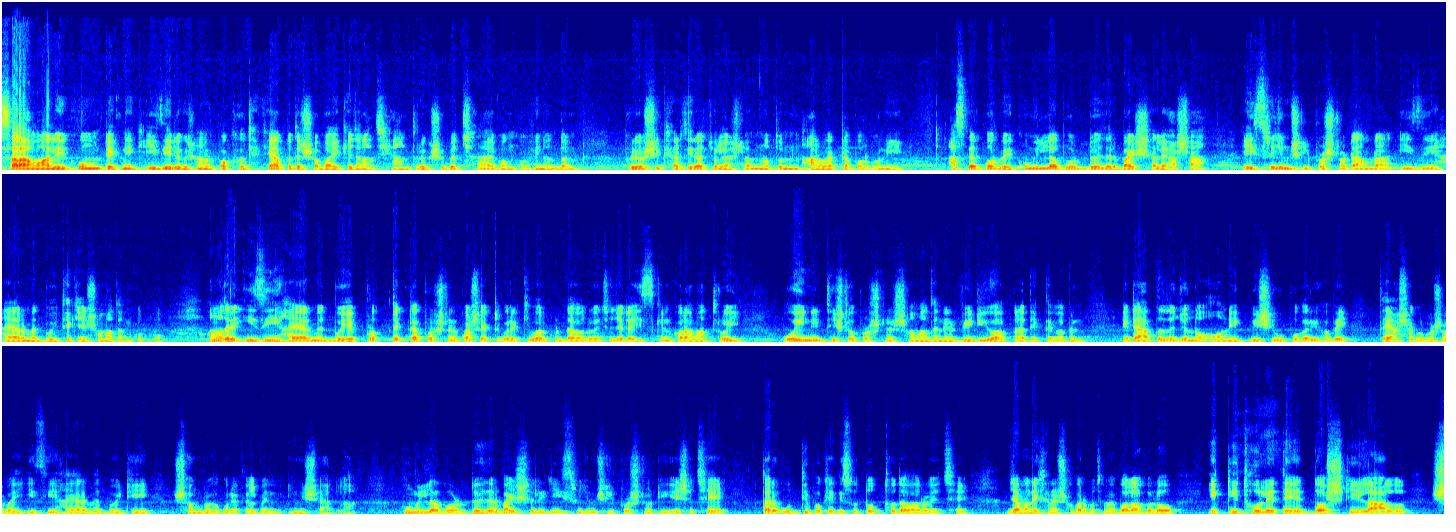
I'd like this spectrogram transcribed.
আসসালামু আলাইকুম, technique easy এডুকেশনের পক্ষ থেকে আপনাদের সবাইকে জানাচ্ছি আন্তরিক শুভেচ্ছা এবং অভিনন্দন। প্রিয় শিক্ষার্থীরা, চলে আসলাম নতুন আরও একটা পর্ব নিয়ে। আজকের পর্বে কুমিল্লা বোর্ড দু সালে আসা এই সৃজনশীল প্রশ্নটা আমরা ইজি হায়ার ম্যাথ বই থেকে সমাধান করব। আমাদের ইজি হায়ার ম্যাথ বইয়ে প্রত্যেকটা প্রশ্নের পাশে একটা করে কিউআর কোড দেওয়া রয়েছে, যেটা স্ক্যান করা মাত্রই ওই নির্দিষ্ট প্রশ্নের সমাধানের ভিডিও আপনারা দেখতে পাবেন। এটা আপনাদের জন্য অনেক বেশি উপকারী হবে। তাই আশা করব সবাই ইজি হায়ার ম্যাথ বইটি সংগ্রহ করে ফেলবেন ইনশাআল্লাহ। কুমিল্লা বোর্ড দুই হাজার বাইশ সালে যে সৃজনশীল প্রশ্নটি এসেছে, তার উদ্দীপকে কিছু তথ্য দেওয়া রয়েছে। যেমন এখানে সবার প্রথমে বলা হলো, একটি থলেতে দশটি লাল,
